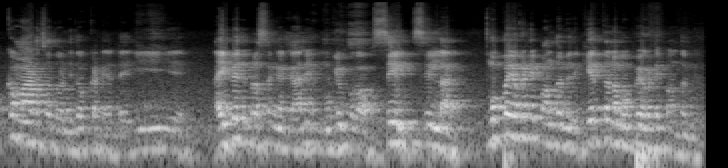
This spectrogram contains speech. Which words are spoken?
ఒక్క మాట చదవండి ఇది ఒక్కటి అంటే ఈ అయిపోయింది ప్రసంగం కానీ ముగింపుగా ఒక సీల్ సీల్ లాగా. ముప్పై ఒకటి పంతొమ్మిది కీర్తన ముప్పై ఒకటి పంతొమ్మిది.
